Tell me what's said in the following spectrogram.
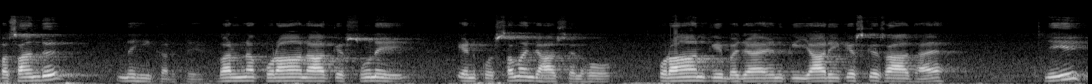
پسند نہیں کرتے، ورنہ قرآن آ کے سنیں، ان کو سمجھ حاصل ہو۔ قرآن کی بجائے ان کی یاری کس کے ساتھ ہے؟ جی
